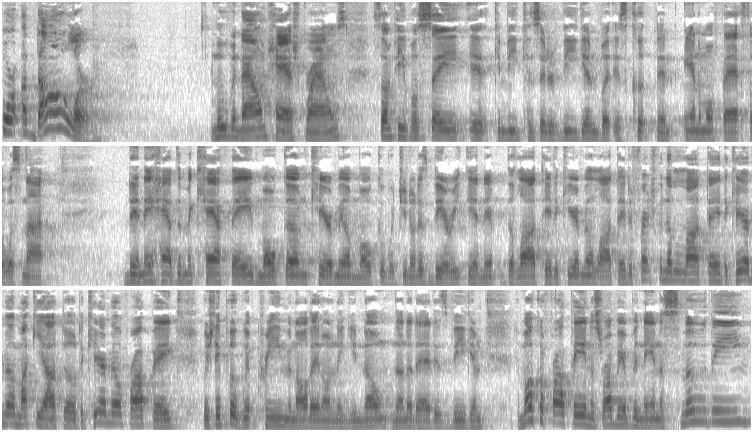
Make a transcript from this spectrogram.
for a dollar. Moving down, hash browns. Some people say it can be considered vegan, but it's cooked in animal fat, so it's not Then they have the McCafe mocha, caramel mocha, which you know there's dairy in it. The latte, the caramel latte, the French vanilla latte, the caramel macchiato, the caramel frappe, which they put whipped cream and all that on it. You know none of that is vegan. The mocha frappe and the strawberry banana smoothie,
